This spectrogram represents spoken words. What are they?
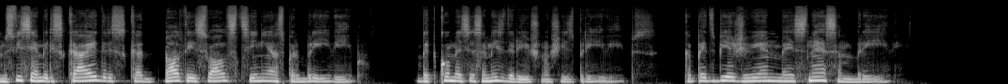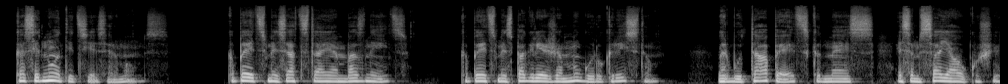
Mums visiem ir skaidrs, ka Baltijas valsts cīnījās par brīvību, bet ko mēs esam izdarījuši no šīs brīvības? Kāpēc bieži vien mēs neesam brīvi? Kas ir noticis ar mums? Kāpēc mēs atstājām baznīcu? Kāpēc mēs pagriežam muguru Kristum? Varbūt tāpēc, ka mēs esam sajaukuši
